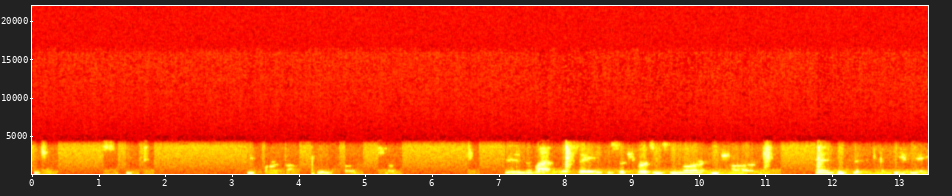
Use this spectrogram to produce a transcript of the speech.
people people are about food, clothes, shelter. The Bible would say to such persons who are in charge and who could alleviate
